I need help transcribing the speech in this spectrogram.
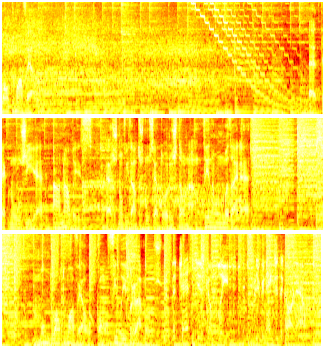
automóvel. A tecnologia, a análise, as novidades do setor estão na Antena 1 Madeira. Mundo Automóvel com Filipe Ramos. The test is complete. You can exit the car now.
